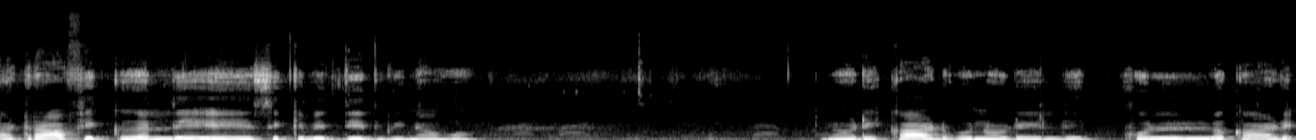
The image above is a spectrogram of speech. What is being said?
ಆ ಟ್ರಾಫಿಕ್ಕಲ್ಲಿ ಸಿಕ್ಕಿಬಿದ್ದಿದ್ವಿ ನಾವು. ನೋಡಿ, ಕಾಡು ನೋಡಿ ಇಲ್ಲಿ ಫುಲ್ಲು ಕಾಡೆ.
